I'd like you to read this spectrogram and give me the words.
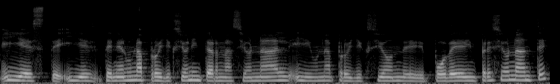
y, este, y tenían una proyección internacional y una proyección de poder impresionante.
